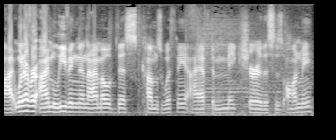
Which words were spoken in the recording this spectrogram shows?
I, whenever I'm leaving Nanaimo, this comes with me. I have to make sure this is on me.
